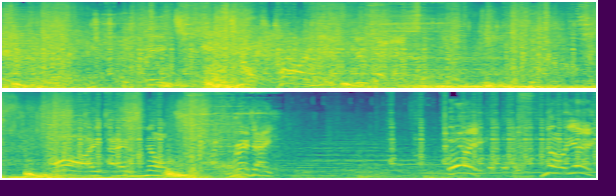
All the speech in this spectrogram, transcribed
you! It's Ready. Oi! Not yet.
